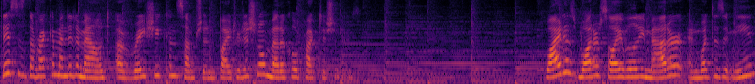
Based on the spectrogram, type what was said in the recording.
This is the recommended amount of reishi consumption by traditional medical practitioners. Why does water solubility matter and what does it mean?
